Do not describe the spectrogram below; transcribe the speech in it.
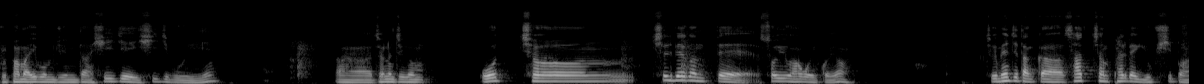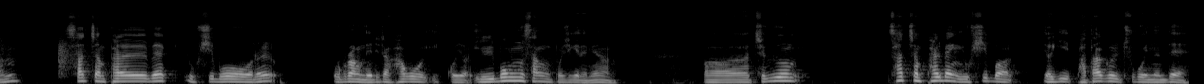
불파마 이범주입니다. CJ CGV. 아, 저는 지금 5,700원대 소유하고 있고요. 지금 현재 단가 4,860원, 4,865원을 오르락 내리락 하고 있고요. 일봉상 보시게 되면 어, 지금 4,860원 여기 바닥을 주고 있는데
